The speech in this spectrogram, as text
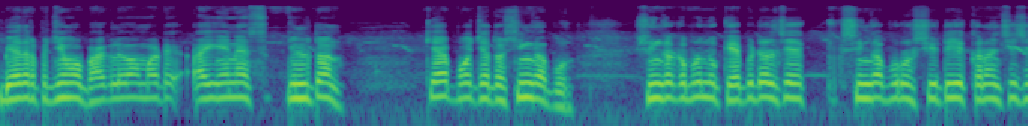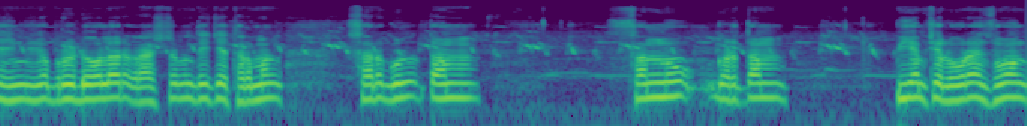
બે હજાર પચીસમાં ભાગ લેવા માટે આઈએનએસ કિલ્ટન ક્યાં પહોંચ્યા તો સિંગાપુર? સિંગાપુરનું કેપિટલ છે સિંગાપુર સિટી કરન્સી છે સિંગાપુર ડોલર રાષ્ટ્રપતિ છે થર્મલ સરગુલતમ સન્નુ ગળતમ પીએમ છે લોરેન્સ વોંગ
